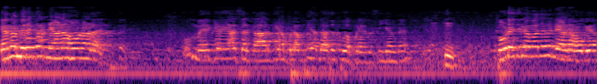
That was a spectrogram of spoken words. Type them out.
ਕਹਿੰਦਾ ਮੇਰੇ ਘਰ ਨਿਆਣਾ ਹੋਣ ਵਾਲਾ ਹੈ। ਉਹ ਮੈਂ ਕਿਹਾ, ਯਾਰ ਸਰਕਾਰ ਦੀਆਂ ਉਪਲਬਧੀਆਂ ਦੱਸ, ਤੂੰ ਆਪਣੇ ਦੱਸੀ ਜਾਂਦਾ ਥੋੜੇ ਦਿਨਾਂ ਬਾਅਦ ਇਹਦਾ ਨਿਆਣਾ ਹੋ ਗਿਆ।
